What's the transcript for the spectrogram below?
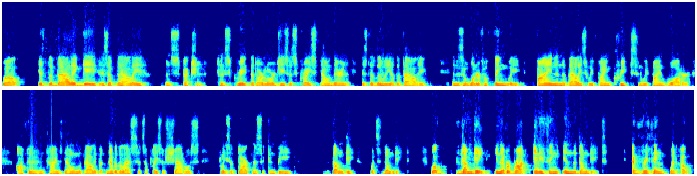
Well, if the valley gate is a valley of inspection, and it's great that our Lord Jesus Christ down there is the lily of the valley, and it's a wonderful thing we find in the valleys, we find creeks and we find water, oftentimes down in the valley, but nevertheless, it's a place of shadows, place of darkness it can be. The dung gate, what's the dung gate? Well, the dung gate, you never brought anything in the dung gate. Everything went out.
